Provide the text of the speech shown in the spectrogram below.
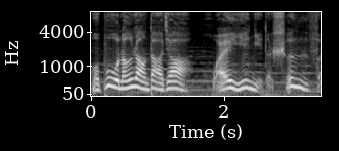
我不能让大家怀疑你的身份。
